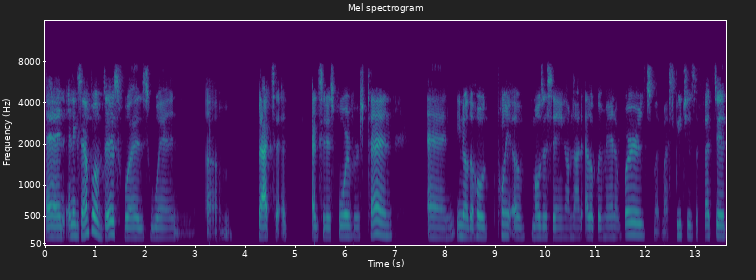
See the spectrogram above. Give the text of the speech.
And an example of this was when, um, back to Exodus 4, verse 10, and you know, the whole point of Moses saying, I'm not an eloquent man of words, like my speech is affected.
